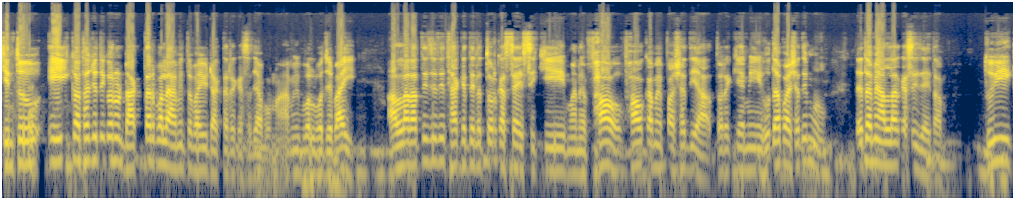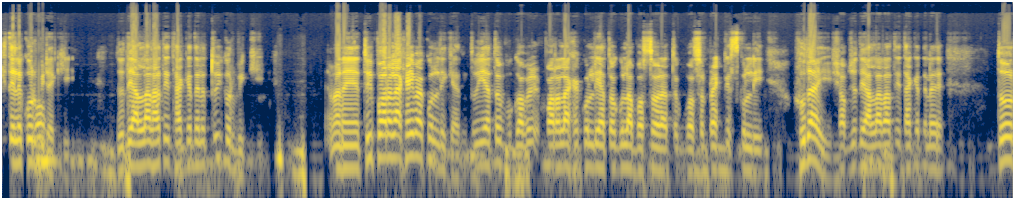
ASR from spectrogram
কিন্তু এই কথা যদি কোনো ডাক্তার বলে, আমি তো ভাই ডাক্তারের কাছে যাব না। আমি বলব যে, ভাই আল্লাহ রাতে যদি থাকে, তাহলে তোর কাছে আইসি কি? মানে ফাও ফাও কামে পয়সা দিয়া, তোরা কি আমি হুদা পয়সা দিমু? তাহলে আমি আল্লাহর কাছে যাইতাম। তুই তাহলে করবিটা কি? যদি আল্লাহর হাতে থাকে, তাহলে তুই করবি কি? মানে তুই পড়ালেখাই বা করলি কেন? তুই এত পড়ালেখা করলি, এতগুলা বছর, এত বছর প্র্যাকটিস করলি, হুদাই, সব যদি আল্লাহর হাতে থাকে, তাহলে তোর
